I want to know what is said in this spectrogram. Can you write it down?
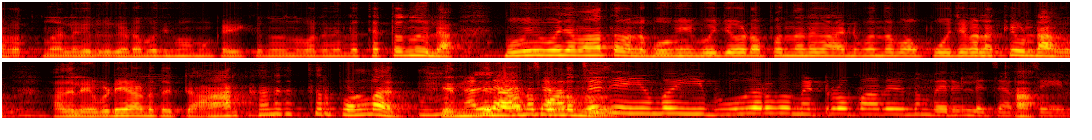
നടത്തുന്നു അല്ലെങ്കിൽ ഒരു ഗണപതി ഹോമം കഴിക്കുന്നു എന്ന് പറയുന്നതിൽ തെറ്റൊന്നുമില്ല. ഭൂമി പൂജ മാത്രമല്ല ഭൂമി പൂജയോടൊപ്പം തന്നെ അനുബന്ധ പൂജകളൊക്കെ ഉണ്ടാകും. അതിൽ എവിടെയാണ് തെറ്റ്? ആർക്കാണ് ഇത്ര പൊള്ളാൻ? എന്തിനാണ് ചർച്ച ചെയ്യുമ്പോൾ ഈ ഭൂഗർഭ മെട്രോ പാതയൊന്നും വരില്ല ചർച്ചയിൽ.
